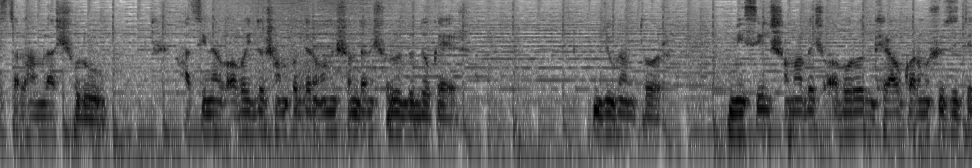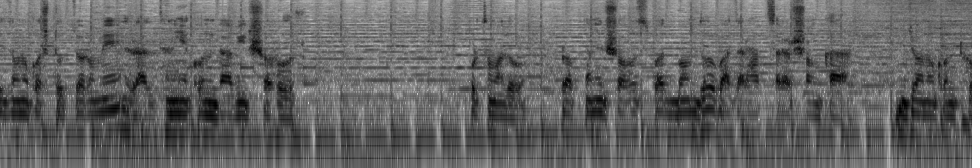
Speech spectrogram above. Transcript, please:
স্থল হামলা শুরু। হাসিনার অবৈধ সম্পদের অনুসন্ধান শুরু দুদকের। যুগান্তর। মিছিল, সমাবেশ, অবরোধ, ঘেরাও কর্মসূচিতে জনকষ্ট চরমে, রাজধানী এখন দাবির শহর। প্রথম আলো। রপ্তানির সহজ পথ বন্ধ বাজার হাতছাড়ার সংখ্যা, জনকণ্ঠ,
